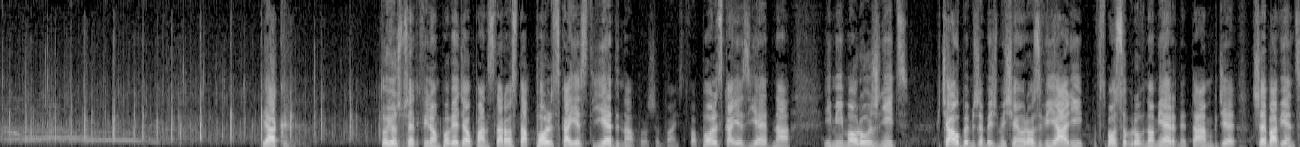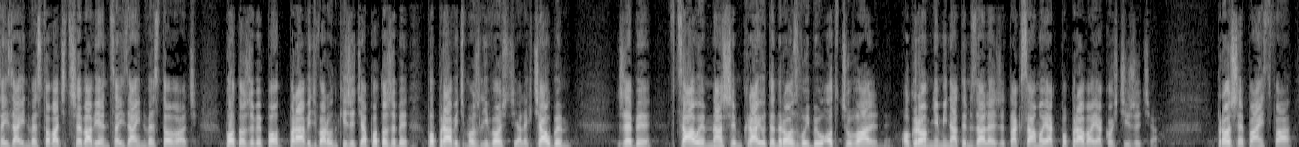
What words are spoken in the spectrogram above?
Jak tu już przed chwilą powiedział pan starosta, Polska jest jedna, proszę państwa. Polska jest jedna i mimo różnic chciałbym, żebyśmy się rozwijali w sposób równomierny. Tam, gdzie trzeba więcej zainwestować, trzeba więcej zainwestować. Po to, żeby poprawić warunki życia, po to, żeby poprawić możliwości, ale chciałbym, żeby w całym naszym kraju ten rozwój był odczuwalny. Ogromnie mi na tym zależy, tak samo jak poprawa jakości życia. Proszę Państwa,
